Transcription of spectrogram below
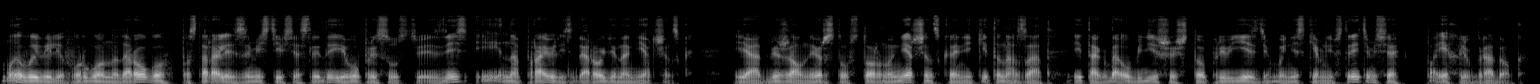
Мы вывели фургон на дорогу, постарались замести все следы его присутствия здесь и направились к дороге на Нерчинск. Я отбежал на версту в сторону Нерчинска, Никита назад, и тогда, убедившись, что при въезде мы ни с кем не встретимся, поехали в городок.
